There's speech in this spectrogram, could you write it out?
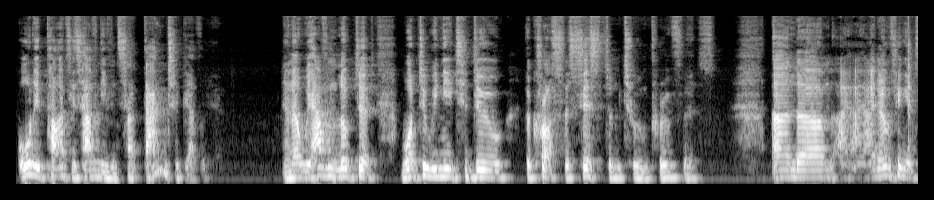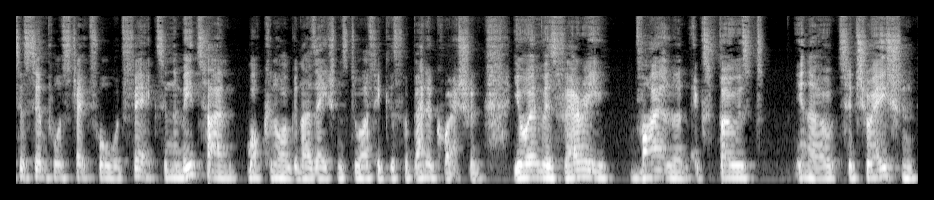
all the parties haven't even sat down together yet. You know, we haven't looked at what do we need to do across the system to improve this. And um, I, I, don't think it's a simple, straightforward fix. In the meantime, what can organizations do? I think is the better question. You're in this very violent, exposed you know, situation,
